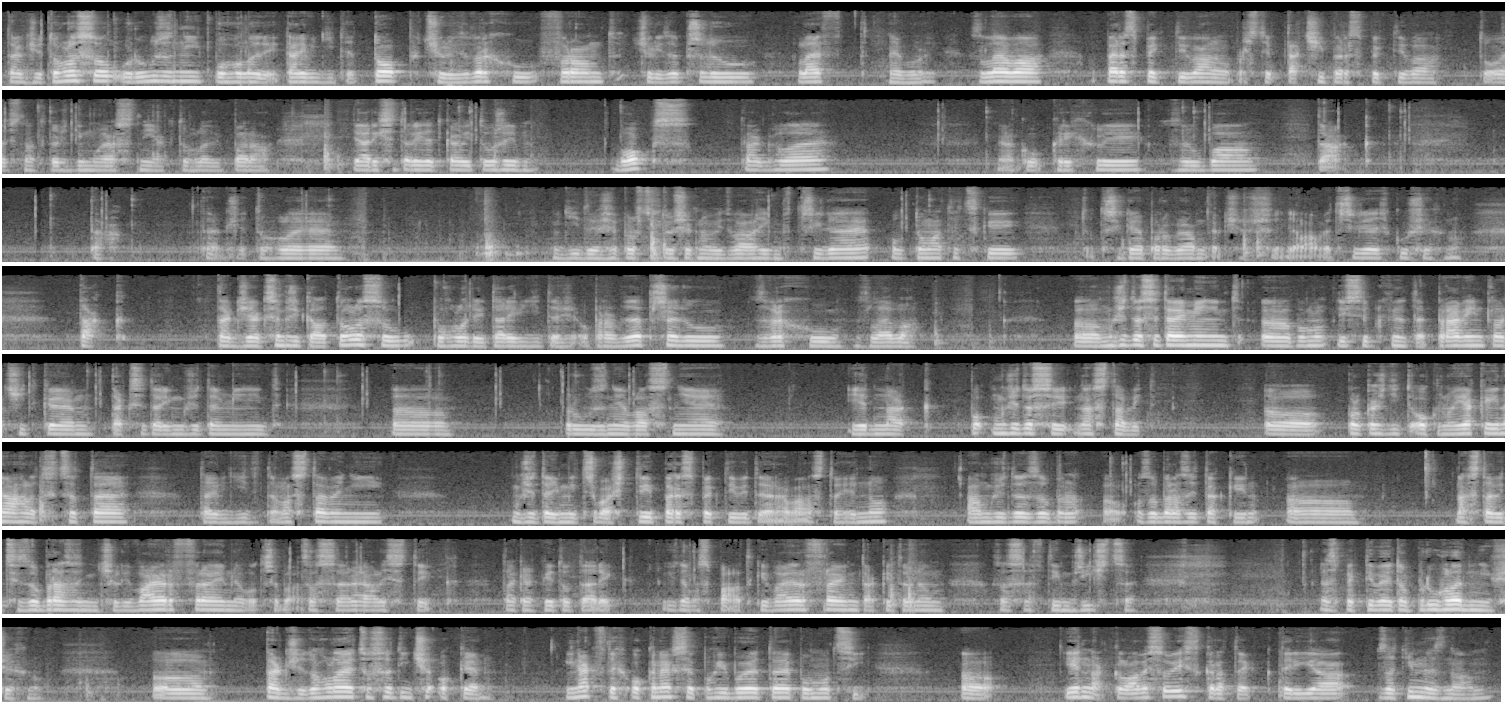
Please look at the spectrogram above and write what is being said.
Takže tohle jsou různý pohledy. Tady vidíte top, čili z vrchu, front, čili ze předu, left, neboli zleva, perspektiva, nebo prostě ptačí perspektiva, to je snad každému jasný, jak tohle vypadá. Já když si tady teďka vytvořím box, takhle, nějakou krychli zhruba, tak, takže tohle je Vidíte, že prostě to všechno vytvářím v 3D automaticky. To 3D program, takže vše dělá ve 3D všechno. Tak, takže jak jsem říkal, tohle jsou pohledy. Tady vidíte, že opravdu ze předu, z vrchu, zleva. Eh, můžete si tady měnit, eh, když si kliknete pravým tlačítkem, tak si tady můžete měnit eh, různě vlastně jednak, můžete si nastavit pro každý to okno, jaký náhled chcete. Tady vidíte to nastavení. Můžete mít třeba čtyři perspektivy, to je na vás, to je jedno. A můžete zobra- zobrazit taky, uh, nastavit si zobrazení, čili wireframe, nebo třeba zase realistic, tak jak je to tady. Když jdeme zpátky wireframe, tak je to jenom zase v té mřížce. Respektive je to průhledný všechno. Uh, takže tohle je co se týče oken. Jinak v těch oknech se pohybujete pomocí uh, jednak klávesových zkratek, který já zatím neznám,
